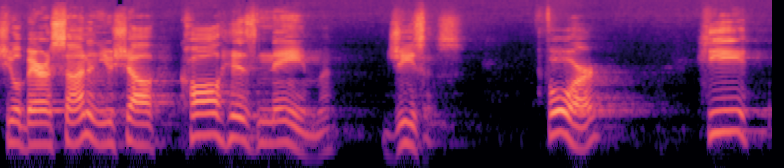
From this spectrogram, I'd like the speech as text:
She will bear a son, and you shall call his name Jesus. For he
